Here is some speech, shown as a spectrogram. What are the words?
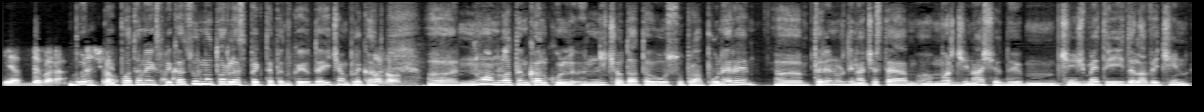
e adevărat. Bun, păi poate ne explicați următoarele aspecte, pentru că eu de aici am plecat. Uh, nu am luat în calcul niciodată o suprapunere. Uh, terenuri din acestea uh, mărginașe de 5 mm, metri de la vecin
